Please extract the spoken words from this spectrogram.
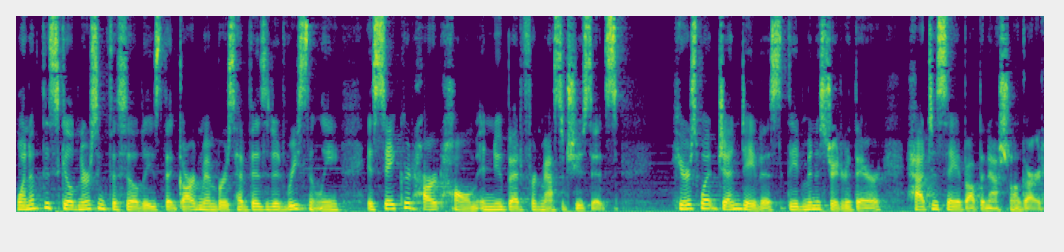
One of the skilled nursing facilities that Guard members have visited recently is Sacred Heart Home in New Bedford, Massachusetts. Here's what Jen Davis, the administrator there, had to say about the National Guard.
